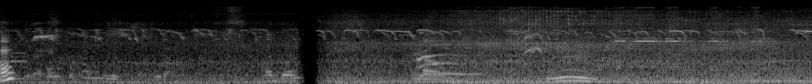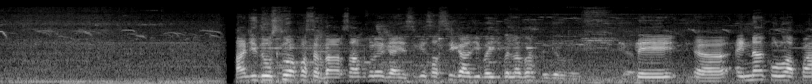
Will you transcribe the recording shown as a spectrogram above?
ਹੈ? ਲਓ ਹਮ ਹਾਂਜੀ ਦੋਸਤੋ, ਆਪਾਂ ਸਰਦਾਰ ਸਾਹਿਬ ਕੋਲੇ ਗਏ ਸੀਗੇ। ਸਤਿ ਸ਼੍ਰੀ ਅਕਾਲ ਜੀ ਬਾਈ ਜੀ, ਪਹਿਲਾਂ ਤਾਂ। ਤੇ ਅਹ, ਇਹਨਾਂ ਕੋਲ ਆਪਾਂ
